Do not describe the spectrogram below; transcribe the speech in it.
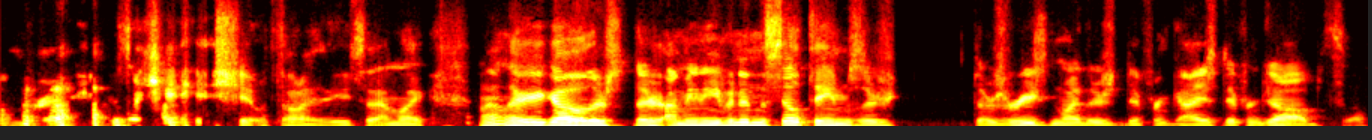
them because I can't hit shit with one of these." I'm like, "Well, there you go. There's there. I mean, even in the SEAL teams, there's there's a reason why there's different guys, different jobs." So.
